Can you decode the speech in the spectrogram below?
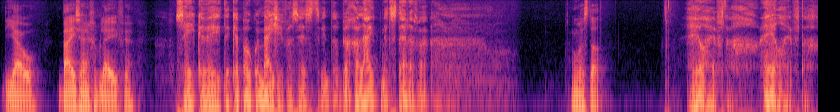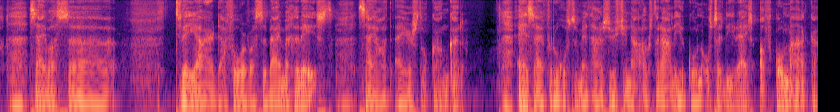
die jou bij zijn gebleven? Zeker weten. Ik heb ook een meisje van 26 begeleid met sterven. Hoe was dat? Heel heftig. Heel heftig. Zij was... eh, twee jaar daarvoor was ze bij me geweest. Zij had eierstokkanker. En zij vroeg of ze met haar zusje naar Australië kon. Of ze die reis af kon maken.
